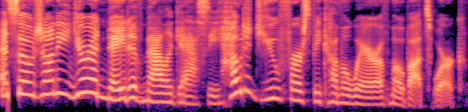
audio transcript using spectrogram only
And so, Johnny, you're a native Malagasy. How did you first become aware of Mobot's work?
